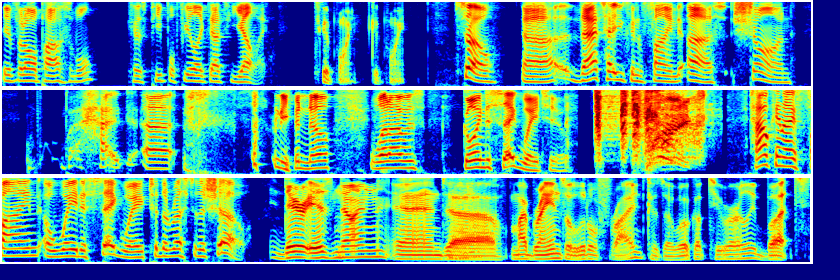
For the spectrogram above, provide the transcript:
if at all possible, because people feel like that's yelling. It's a good point. Good point. So uh, that's how you can find us, Sean. How, uh, I don't even know what I was going to segue to. How can I find a way to segue to the rest of the show? There is none, and Mm-hmm. uh, my brain's a little fried because I woke up too early. But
